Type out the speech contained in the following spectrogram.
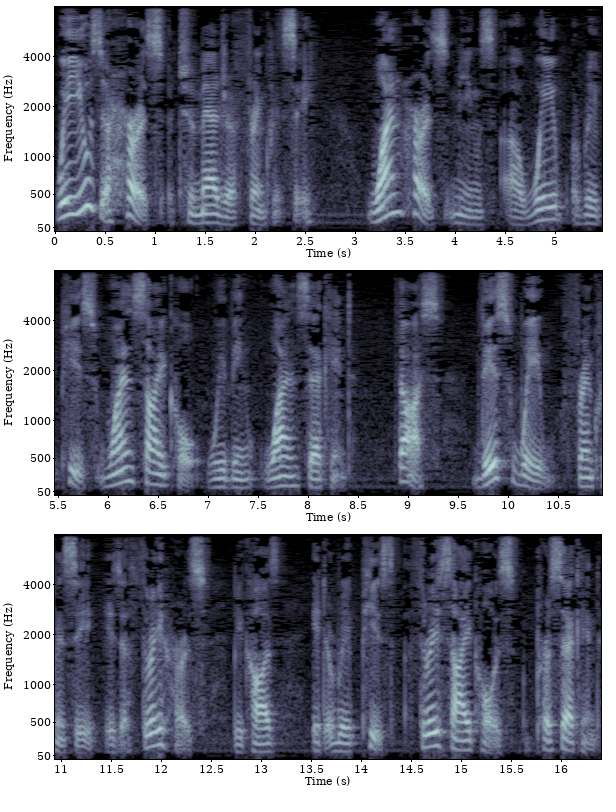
We use a hertz to measure frequency. One hertz means a wave repeats one cycle within one second. Thus, this wave frequency is 3 hertz because it repeats 3 cycles per second.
